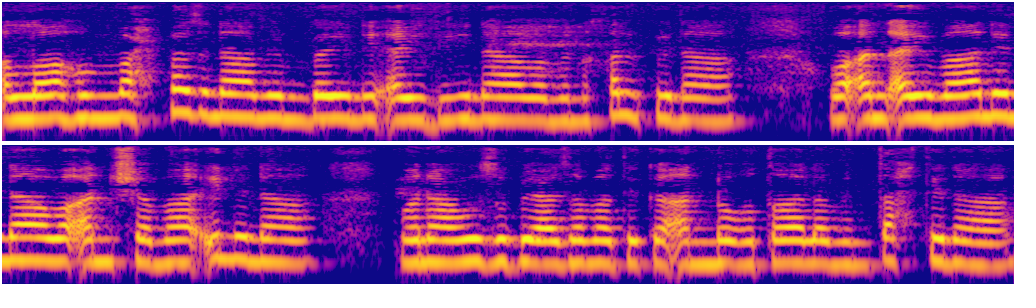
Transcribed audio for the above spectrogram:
اللهم احفظنا من بين أيدينا ومن خلفنا وعن أيماننا وعن شمائلنا ونعوذ بعظمتك أن نغتال من تحتنا.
